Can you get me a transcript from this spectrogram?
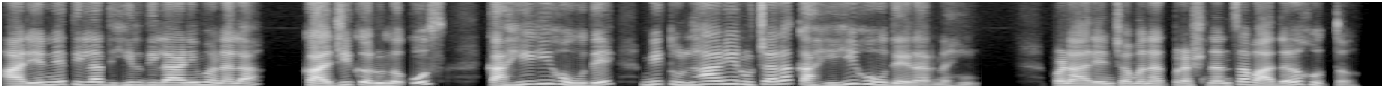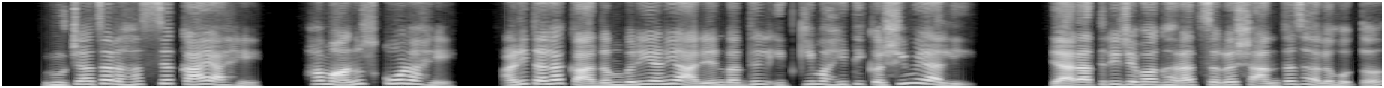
आर्यनने तिला धीर दिला आणि म्हणाला काळजी करू नकोस. काहीही होऊ दे. मी तुला आणि रुचाला काहीही होऊ देणार नाही. पण आर्यनच्या मनात प्रश्नांचं वादळ होतं. रुचाचं रहस्य काय आहे? हा माणूस कोण आहे? आणि त्याला कादंबरी आणि आर्यनबद्दल इतकी माहिती कशी मिळाली? त्या रात्री जेव्हा घरात सगळं शांत झालं होतं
